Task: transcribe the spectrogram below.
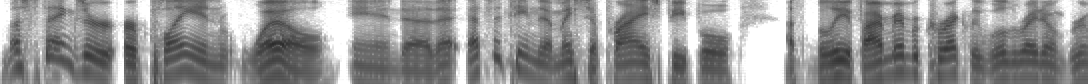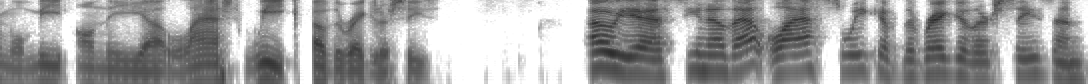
Mustangs are, are playing well, and uh, that, that's a team that may surprise people. I believe, if I remember correctly, Wildorado and Groom will meet on the uh, last week of the regular season. Oh yes, you know that last week of the regular season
